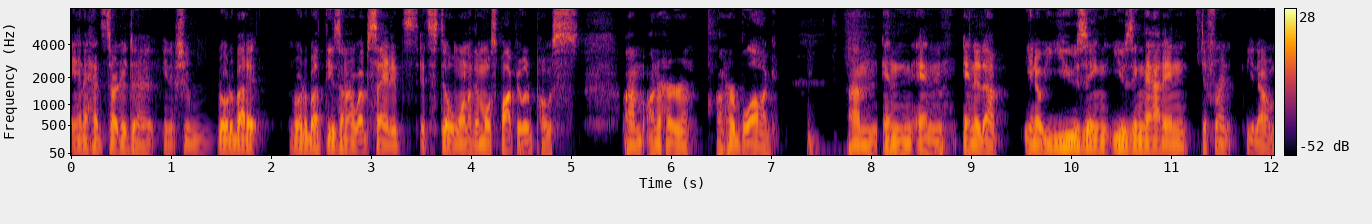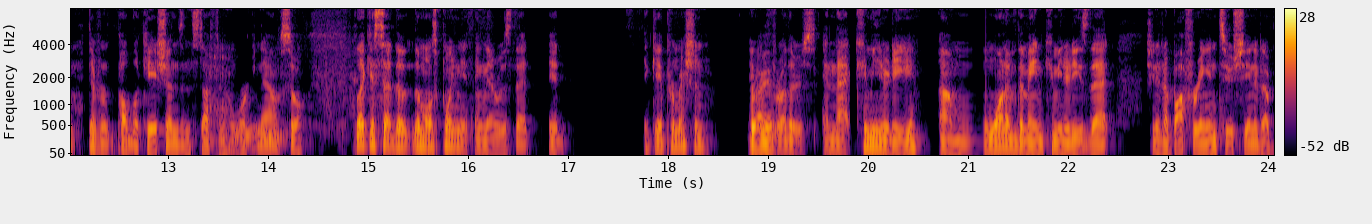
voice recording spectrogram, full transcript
Anna had started to, you know, she wrote about it, wrote about these on our website. It's it's still one of the most popular posts um, on her on her blog, um, and and ended up, you know, using using that in different, you know, different publications and stuff in her work now. So, like I said, the, the most poignant thing there was that it it gave permission right. for others, and that community, um, one of the main communities that she ended up offering into, she ended up,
